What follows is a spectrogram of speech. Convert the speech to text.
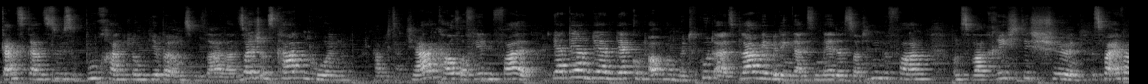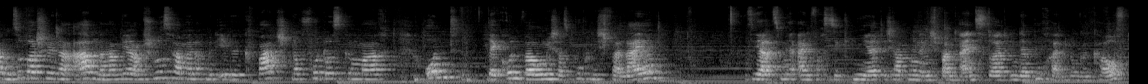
ganz, ganz süße Buchhandlung hier bei uns im Saarland. Soll ich uns Karten holen? Habe ich gesagt, ja, kauf auf jeden Fall. Ja, der und der und der kommt auch noch mit. Gut, alles klar, wir mit den ganzen Mädels dorthin gefahren und es war richtig schön. Es war einfach ein super schöner Abend. Haben wir am Schluss haben wir noch mit ihr gequatscht, noch Fotos gemacht und der Grund, warum ich das Buch nicht verleihe, sie hat es mir einfach signiert. Ich habe mir nämlich Band 1 dort in der Buchhandlung gekauft,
